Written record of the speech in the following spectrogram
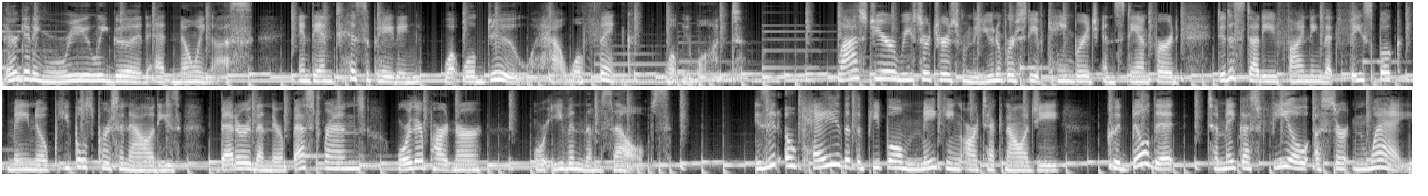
They're getting really good at knowing us and anticipating what we'll do, how we'll think, what we want. Last year, researchers from the University of Cambridge and Stanford did a study finding that Facebook may know people's personalities better than their best friends or their partner or even themselves. Is it okay that the people making our technology could build it to make us feel a certain way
